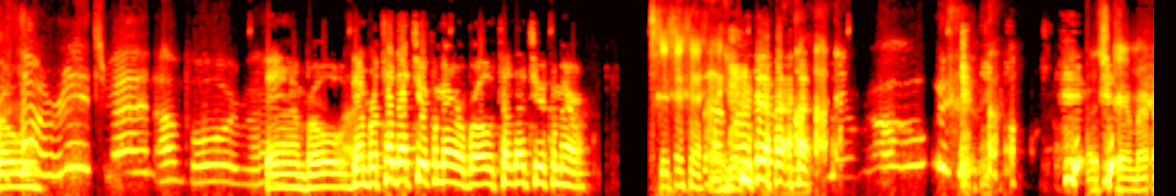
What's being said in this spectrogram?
bro. I'm bro. rich, man. I'm poor, man. Damn, bro. Uh, Damn, bro. Tell that to your Camaro, bro. Tell that to your Camaro. You're- Time, bro. Let's care, man.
